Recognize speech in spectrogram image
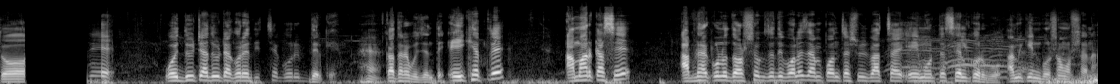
তো ওই দুইটা দুইটা করে দিচ্ছে গরিবদেরকে হ্যাঁ। কথাটা বুঝেন। তো এই ক্ষেত্রে আমার কাছে আপনার কোনো দর্শক যদি বলে যে আমি পঞ্চাশ পিস বাচ্চা এই মুহূর্তে সেল করব আমি কিনবো সমস্যা না।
